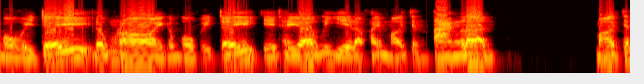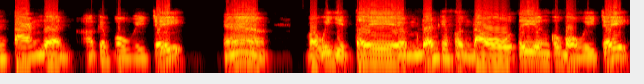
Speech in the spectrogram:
Bộ vị trí. Đúng rồi cái bộ vị trí. Vậy thì uh, quý vị là phải mở chánh tạng lên. Mở chánh tạng lên ở cái bộ vị trí. À, và quý vị tìm đến cái phần đầu tiên của bộ vị trí.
